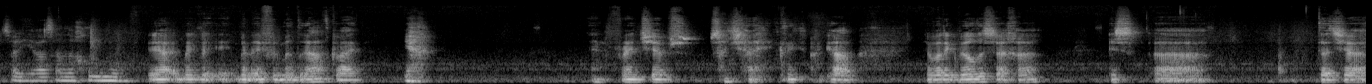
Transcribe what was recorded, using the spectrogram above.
Sorry, je was aan de goede move. ja, ik ben, ik ben- even mijn draad kwijt. Ja. En friendships, zat jij? Ik denk, ja. En wat ik wilde zeggen is eh, dat je,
